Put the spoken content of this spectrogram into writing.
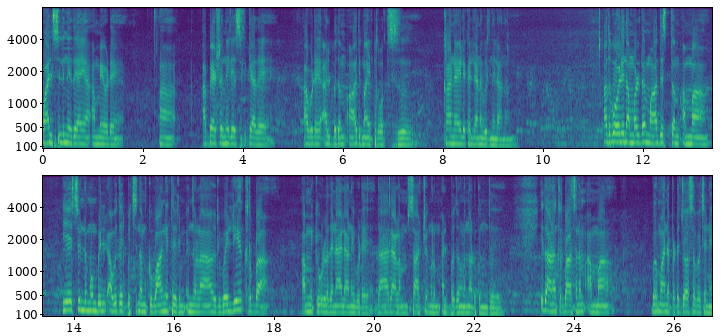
വാത്സല്യനിതയായ അമ്മയുടെ ആ അപേക്ഷ നിരസിക്കാതെ അവിടെ അത്ഭുതം ആദ്യമായി പ്രവർത്തിച്ചത് കാനായിലെ കല്യാണ വിരുന്നിലാണ്. അതുപോലെ നമ്മളുടെ മാധ്യസ്ഥം അമ്മ യേശുവിന്റെ മുമ്പിൽ അവതരിപ്പിച്ച് നമുക്ക് വാങ്ങിത്തരും എന്നുള്ള ആ ഒരു വലിയ കൃപ അമ്മയ്ക്ക് ഉള്ളതിനാലാണ് ഇവിടെ ധാരാളം സാക്ഷ്യങ്ങളും അത്ഭുതങ്ങളും നടക്കുന്നത്. ഇതാണ് കൃപാസനം അമ്മ ബഹുമാനപ്പെട്ട ജോസഫ് അച്ഛന്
